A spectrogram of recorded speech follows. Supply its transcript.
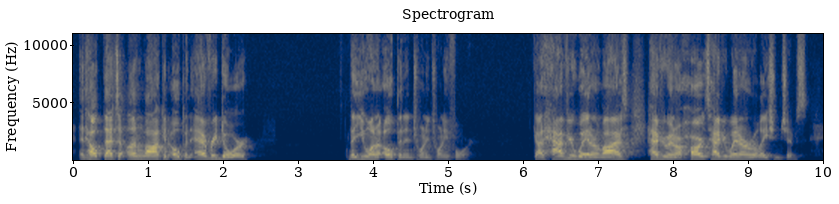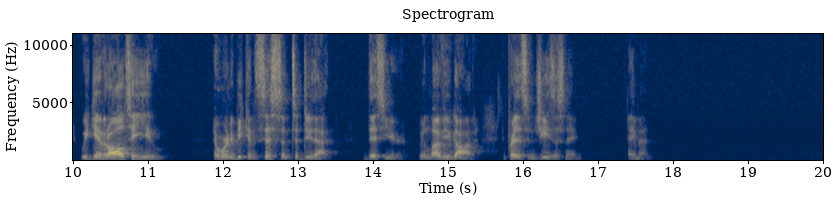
and help that to unlock and open every door that you want to open in 2024. God, have your way in our lives, have your way in our hearts, have your way in our relationships. We give it all to you, and we're going to be consistent to do that this year. We love you, God, and pray this in Jesus' name. Amen.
